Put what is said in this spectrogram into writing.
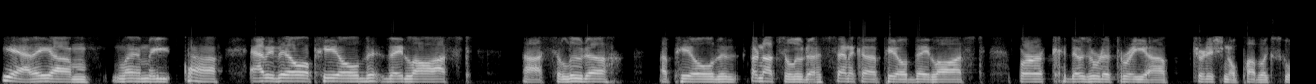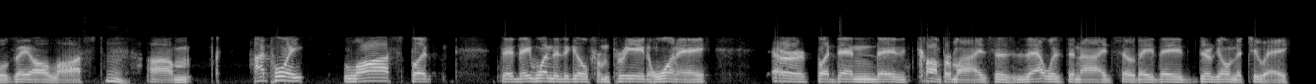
Yeah, they um let me uh Abbeville appealed, they lost. Uh Saluda appealed or not Saluda, Seneca appealed, they lost. Burke, those were the three uh traditional public schools. They all lost. Um High Point lost, but they they wanted to go from three A to one A. Or, but then they compromised. That was denied, so they they they're going to two A.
